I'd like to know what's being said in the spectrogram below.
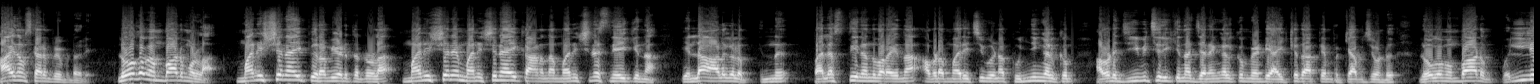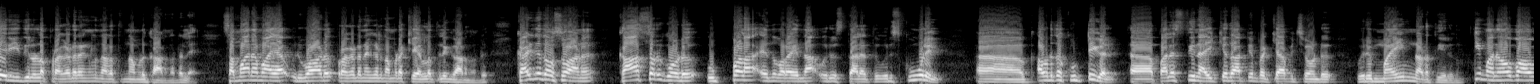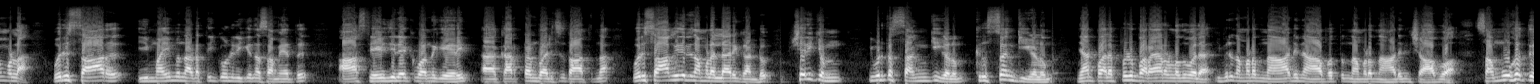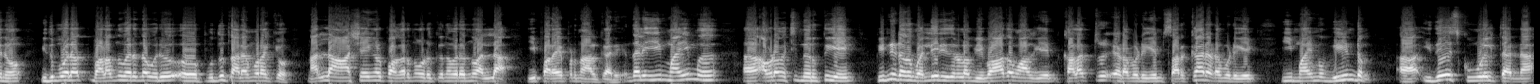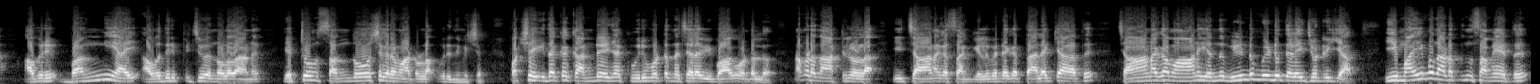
Hi നമസ്കാരം പ്രിയപ്പെട്ടവരെ. ലോകമെമ്പാടുമുള്ള മനുഷ്യനായി പിറവിയെടുത്തിട്ടുള്ള മനുഷ്യനെ മനുഷ്യനായി കാണുന്ന മനുഷ്യനെ സ്നേഹിക്കുന്ന എല്ലാ ആളുകളും ഇന്ന് പലസ്തീൻ എന്ന് പറയുന്ന അവിടെ മരിച്ചു വീണ കുഞ്ഞുങ്ങൾക്കും അവിടെ ജീവിച്ചിരിക്കുന്ന ജനങ്ങൾക്കും വേണ്ടി ഐക്യദാർഢ്യം പ്രഖ്യാപിച്ചുകൊണ്ട് ലോകമെമ്പാടും വലിയ രീതിയിലുള്ള പ്രകടനങ്ങൾ നടത്തുന്ന നമ്മൾ കാണുന്നുണ്ട് അല്ലേ? സമാനമായ ഒരുപാട് പ്രകടനങ്ങൾ നമ്മുടെ കേരളത്തിലും കാണുന്നുണ്ട്. കഴിഞ്ഞ ദിവസമാണ് കാസർഗോഡ് ഉപ്പള എന്ന് പറയുന്ന ഒരു സ്ഥലത്ത് ഒരു സ്കൂളിൽ അവിടുത്തെ കുട്ടികൾ പലസ്തീൻ ഐക്യദാർഢ്യം പ്രഖ്യാപിച്ചുകൊണ്ട് ഒരു മൈം നടത്തിയിരുന്നു. ഈ മനോഭാവമുള്ള ഒരു സാറ് ഈ മൈം നടത്തിക്കൊണ്ടിരിക്കുന്ന സമയത്ത് ആ സ്റ്റേജിലേക്ക് വന്ന് കയറി കർട്ടൺ വലിച്ചു താത്തുന്ന ഒരു സാഹചര്യം നമ്മളെല്ലാവരും കണ്ടു. ശരിക്കും ഇവിടുത്തെ സംഘികളും ക്രിസംഖികളും ഞാൻ പലപ്പോഴും പറയാറുള്ളത് പോലെ ഇവർ നമ്മുടെ നാടിന് ആപത്തും നമ്മുടെ നാടിന് ശാപമാണ് സമൂഹത്തിനോ ഇതുപോലെ വളർന്നു വരുന്ന ഒരു പുതു പുതുതലമുറയ്ക്കോ നല്ല ആശയങ്ങൾ പകർന്നു കൊടുക്കുന്നവരൊന്നും അല്ല ഈ പറയപ്പെടുന്ന ആൾക്കാർ എന്തായാലും ഈ മൈമ് അവിടെ വെച്ച് നിർത്തുകയും പിന്നീട് അത് വലിയ രീതിയിലുള്ള വിവാദമാകുകയും കളക്ടർ ഇടപെടുകയും സർക്കാർ ഇടപെടുകയും ഈ മൈമ വീണ്ടും ഇതേ സ്കൂളിൽ തന്നെ അവർ ഭംഗിയായി അവതരിപ്പിച്ചു എന്നുള്ളതാണ് ഏറ്റവും സന്തോഷകരമായിട്ടുള്ള ഒരു നിമിഷം. പക്ഷേ ഇതൊക്കെ കണ്ടു കഴിഞ്ഞാൽ കുരുപൊട്ടുന്ന ചില വിഭാഗമുണ്ടല്ലോ നമ്മുടെ നാട്ടിലുള്ള ഈ ചാണക സംഖ്യകൾ ഇവരുടെയൊക്കെ തലയ്ക്കകത്ത് ചാണകമാണ് എന്ന് വീണ്ടും വീണ്ടും തെളിയിച്ചുകൊണ്ടിരിക്കുക. ഈ മൈമ് നടത്തുന്ന സമയത്ത്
